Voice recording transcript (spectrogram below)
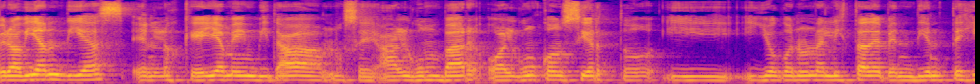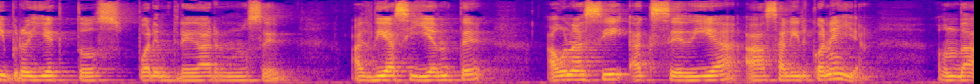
pero habían días en los que ella me invitaba, no sé, a algún bar o algún concierto y, y, yo con una lista de pendientes y proyectos por entregar, no sé, al día siguiente, aún así accedía a salir con ella. Onda,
